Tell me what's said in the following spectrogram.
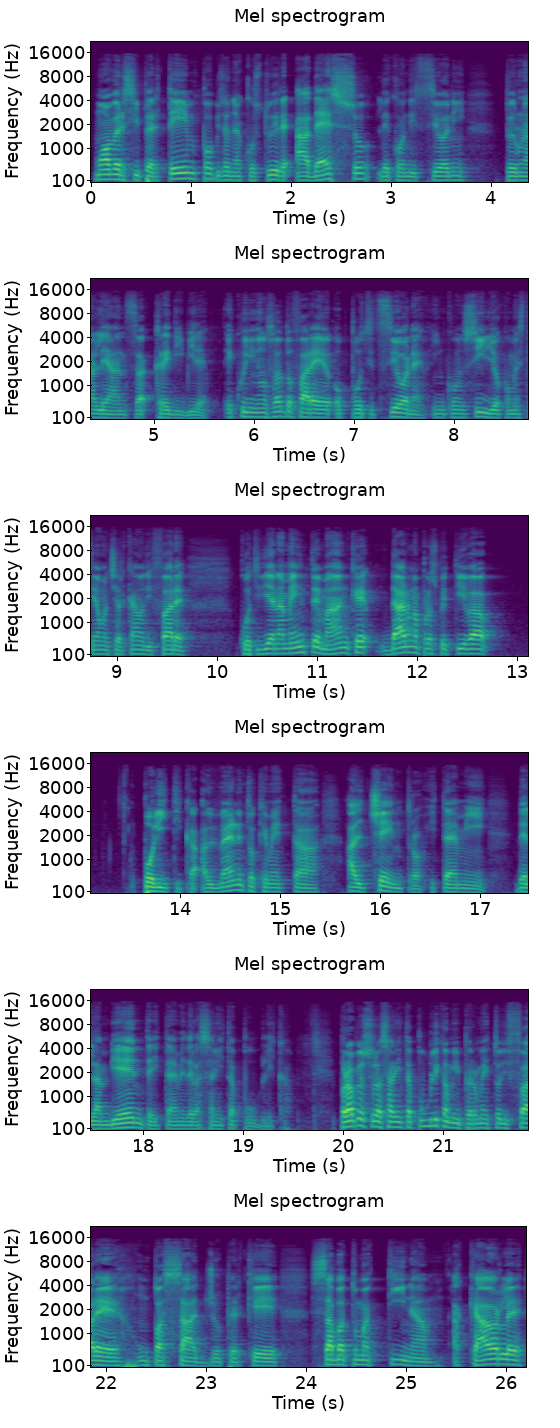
muoversi per tempo, bisogna costruire adesso le condizioni per un'alleanza credibile. E quindi non soltanto fare opposizione in consiglio come stiamo cercando di fare quotidianamente, ma anche dare una prospettiva politica al Veneto che metta al centro i temi dell'ambiente, i temi della sanità pubblica. Proprio sulla sanità pubblica mi permetto di fare un passaggio perché sabato mattina a Caorle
